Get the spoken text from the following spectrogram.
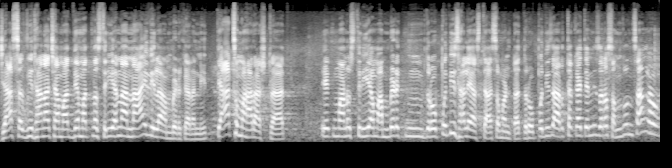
ज्या संविधानाच्या माध्यमातून स्त्रियांना न्याय दिला आंबेडकरांनी त्याच महाराष्ट्रात एक माणूस स्त्रिया आंबेड द्रौपदी झाल्या असता असं म्हणतात. द्रौपदीचा अर्थ काय? त्यांनी जरा समजून सांगावा.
